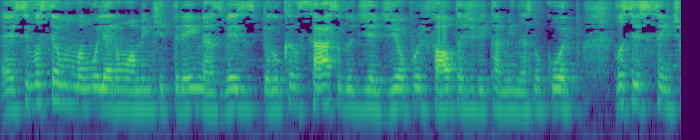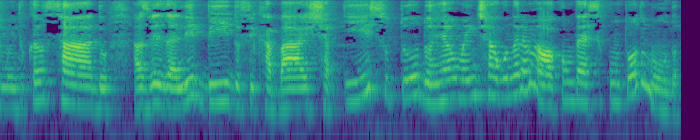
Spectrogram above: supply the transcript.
É, se você é uma mulher, um homem que treina, às vezes pelo cansaço do dia a dia ou por falta de vitaminas no corpo, você se sente muito cansado. Às vezes a libido fica baixa. E isso tudo realmente é algo normal, acontece com todo mundo.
